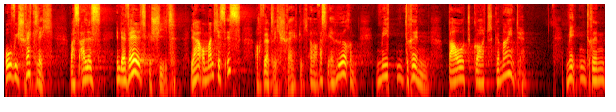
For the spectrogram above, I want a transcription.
Oh, wie schrecklich, was alles in der Welt geschieht. Ja, und manches ist auch wirklich schrecklich. Aber was wir hören, mittendrin baut Gott Gemeinde. Mittendrin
